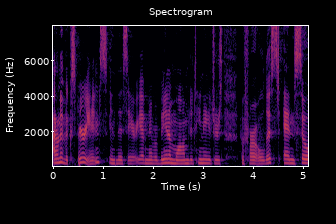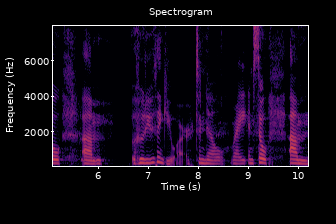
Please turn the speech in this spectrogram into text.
I don't have experience in this area. I've never been a mom to teenagers before our oldest, and so um, who do you think you are to know, right? And so um,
